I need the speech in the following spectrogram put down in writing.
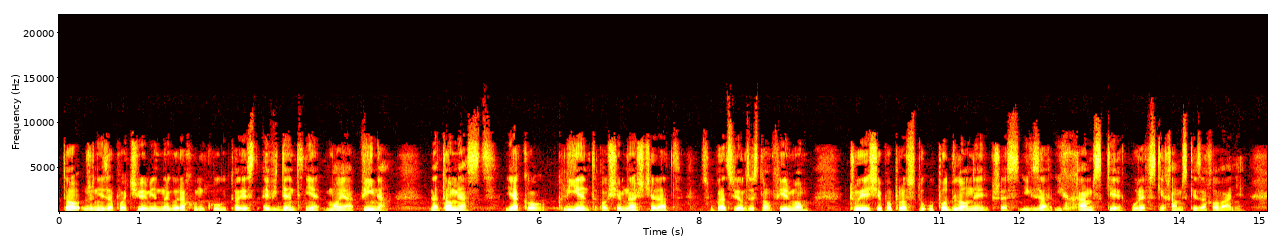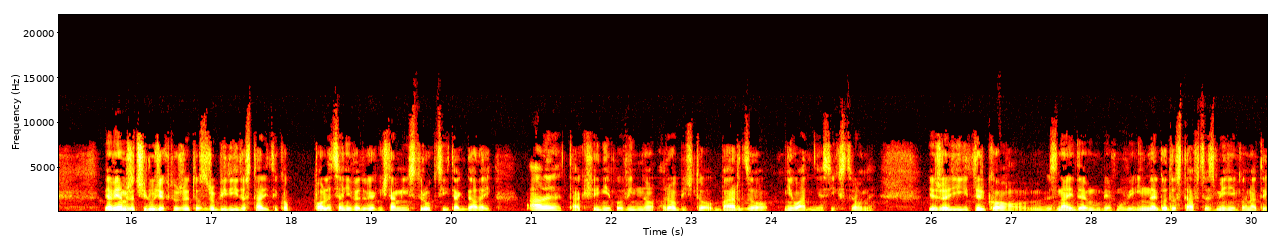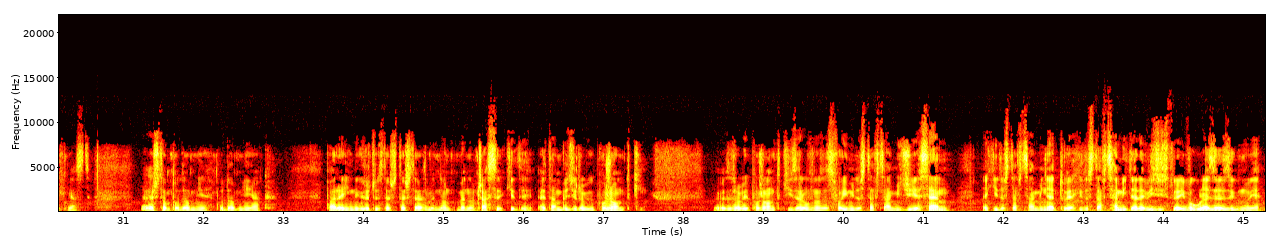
to, że nie zapłaciłem jednego rachunku, to jest ewidentnie moja wina. Natomiast jako klient 18 lat współpracujący z tą firmą, czuję się po prostu upodlony przez ich, za, ich chamskie, kurewskie, chamskie zachowanie. Ja wiem, że ci ludzie, którzy to zrobili, dostali tylko polecenie według jakichś tam instrukcji i tak dalej, ale tak się nie powinno robić. To bardzo nieładnie z ich strony. Jeżeli tylko znajdę, jak mówię, innego dostawcę, zmienię go natychmiast. Zresztą podobnie, podobnie jak parę innych rzeczy, też, też teraz będą, będą czasy, kiedy etam będzie robił porządki zrobię porządki zarówno ze swoimi dostawcami GSM, jak i dostawcami netu, jak i dostawcami telewizji, z której w ogóle zrezygnuję.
